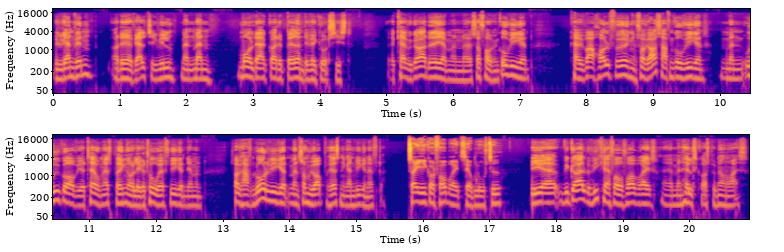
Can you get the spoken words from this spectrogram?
vi vil gerne vinde, og det er vi altid vil, men, men målet er at gøre det bedre, end det vi har gjort sidst. Øh, kan vi gøre det, jamen, øh, så får vi en god weekend. Kan vi bare holde føringen, så har vi også haft en god weekend. Men udgår vi og tager en masse point og lægger to efter weekend, jamen, så har vi haft en lort weekend, men så er vi op på hesten igen weekend efter. Så er I godt forberedt til om en uges tid? Vi, er, vi gør alt, hvad vi kan for at forberedt, øh, men helst skal også blive med undervejs.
